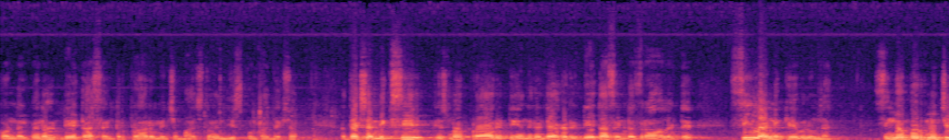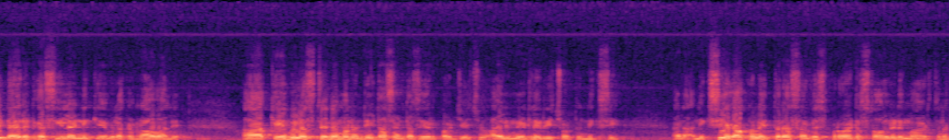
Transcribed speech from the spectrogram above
కొండలపైన డేటా సెంటర్ ప్రారంభించే బాధ్యత నేను తీసుకుంటాను అధ్యక్ష. అధ్యక్ష నిక్సీ ఇస్ మై ప్రయారిటీ ఎందుకంటే అక్కడ డేటా సెంటర్స్ రావాలంటే సీ ల్యాండింగ్ కేబుల్ ఉండాలి. సింగపూర్ నుంచి డైరెక్ట్గా సీ ల్యాండింగ్ కేబుల్ అక్కడ రావాలి. ఆ కేబుల్ వస్తేనే మనం డేటా సెంటర్స్ ఏర్పాటు చేయొచ్చు. I immediately reach out to NIXI and NIXI కాకుండా ఇతర సర్వీస్ ప్రొవైడర్స్తో ఆల్రెడీ మాడుతున్నా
